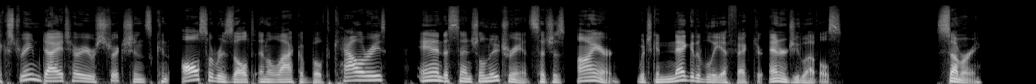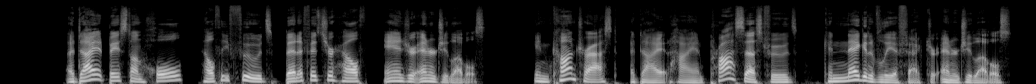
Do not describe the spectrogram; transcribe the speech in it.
Extreme dietary restrictions can also result in a lack of both calories and essential nutrients such as iron, which can negatively affect your energy levels. Summary A diet based on whole, healthy foods benefits your health and your energy levels. In contrast, a diet high in processed foods can negatively affect your energy levels.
